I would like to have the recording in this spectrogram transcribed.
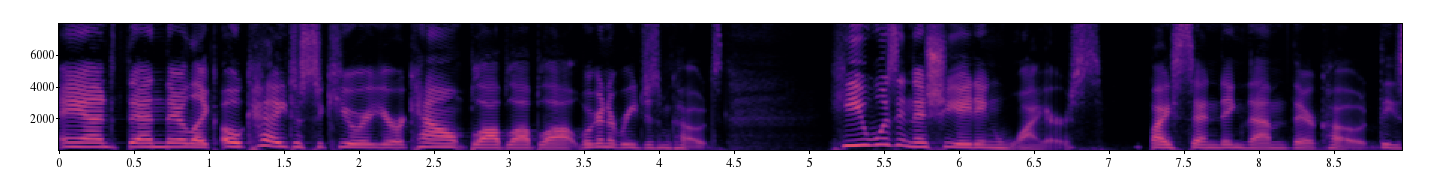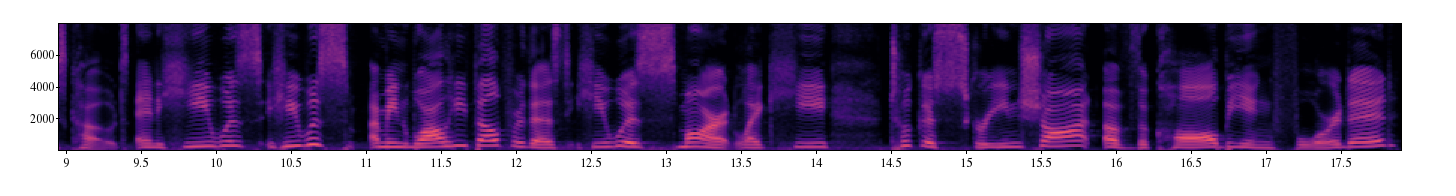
And then they're like, okay, to secure your account, blah, blah, blah. We're going to read you some codes. He was initiating wires by sending them their code these codes and he was he was i mean while he fell for this he was smart like he took a screenshot of the call being forwarded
